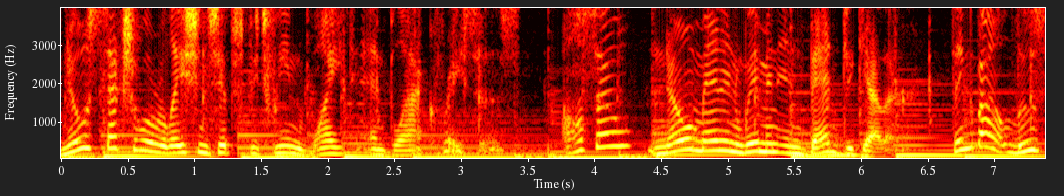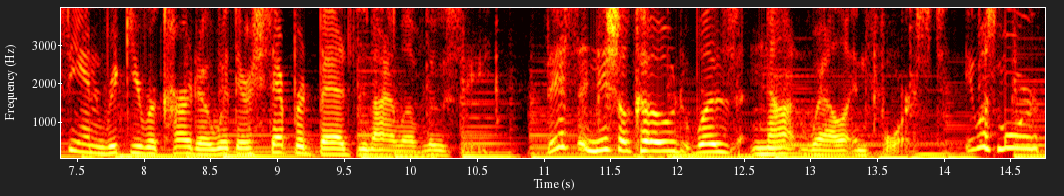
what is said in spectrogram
no sexual relationships between white and black races. Also, no men and women in bed together. Think about Lucy and Ricky Ricardo with their separate beds in I Love Lucy. This initial code was not well enforced. It was more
